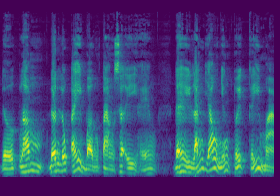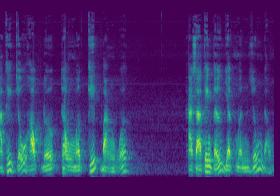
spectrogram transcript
Được lắm, đến lúc ấy bần tăng sẽ y hẹn để lãnh giáo những tuyệt kỹ mà thí chủ học được trong mật kiếp bằng quốc. Hà xà tiên tử giật mình rúng động.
